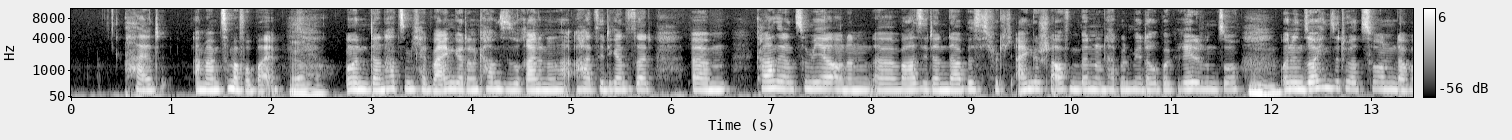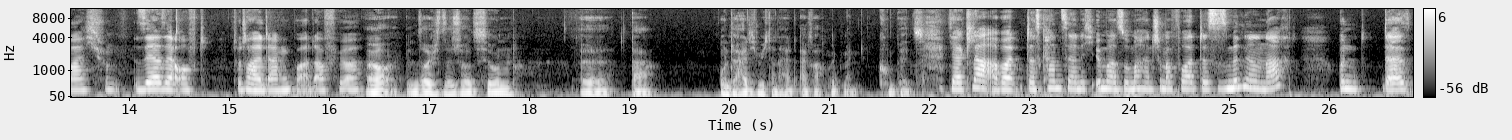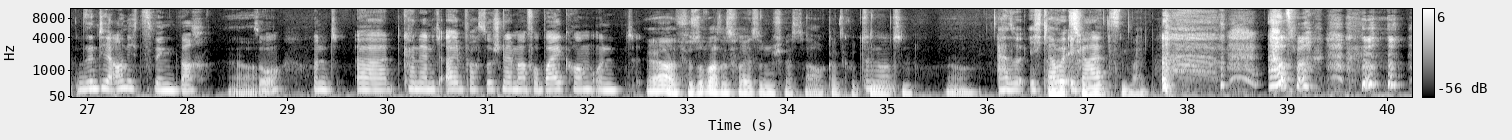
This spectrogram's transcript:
halt an meinem Zimmer vorbei. Ja. Und dann hat sie mich halt weinen gehört, dann kam sie so rein und dann hat sie die ganze Zeit, ähm, kam sie dann zu mir und dann äh, war sie dann da, bis ich wirklich eingeschlafen bin und hat mit mir darüber geredet und so. Mhm. Und in solchen Situationen, da war ich schon sehr, sehr oft total dankbar dafür. Ja, in solchen Situationen, äh, da unterhalte ich mich dann halt einfach mit meinen Kumpels. Ja klar, aber das kannst du ja nicht immer so machen. Stell mal vor, das ist mitten in der Nacht und da sind die ja auch nicht zwingend wach. Ja. So. Und äh, können ja nicht einfach so schnell mal vorbeikommen und Ja, für sowas ist vielleicht so eine Schwester auch ganz gut zu Ja. nutzen. Ja. also ich glaube, Äh, egal. Nutzen, nein. Erstmal.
